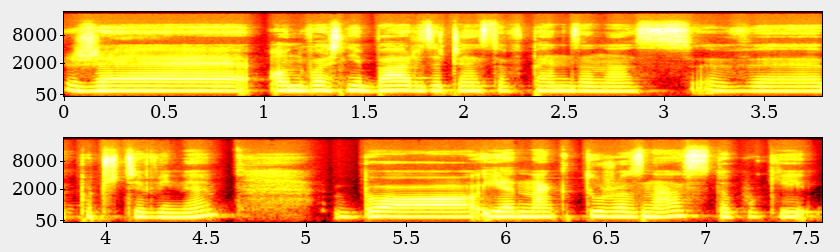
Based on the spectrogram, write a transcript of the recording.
że on właśnie bardzo często wpędza nas w poczucie winy, bo jednak dużo z nas, dopóki,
